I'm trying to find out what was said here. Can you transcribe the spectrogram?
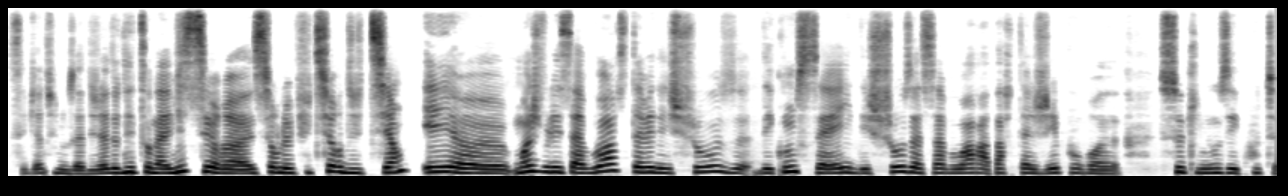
c'est bien, tu nous as déjà donné ton avis sur sur le futur du tien. Et moi je voulais savoir si tu avais des choses, des conseils, des choses à savoir, à partager pour ceux qui nous écoutent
